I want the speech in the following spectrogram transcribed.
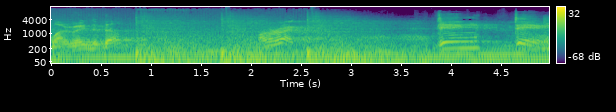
Want to ring the bell? All right. Ding, ding.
